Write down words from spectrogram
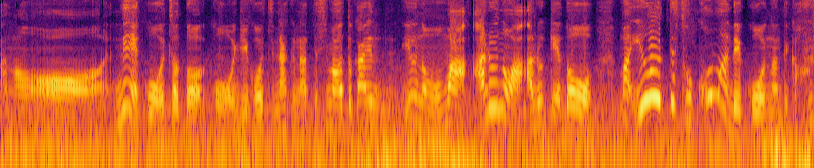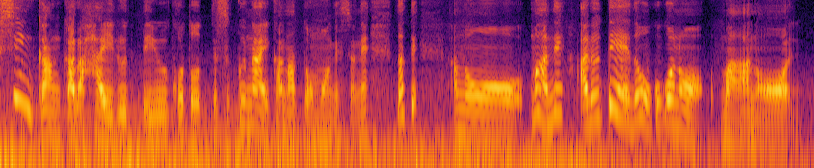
あのー、ね、こう、ちょっと、こう、ぎこちなくなってしまうとかいうのも、まあ、あるのはあるけど、まあ、言うてそこまでこう、なんていうか、不信感から入るっていうことって少ないかなと思うんですよね。だって、あのー、まあね、ある程度、ここの、まあ、あのー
